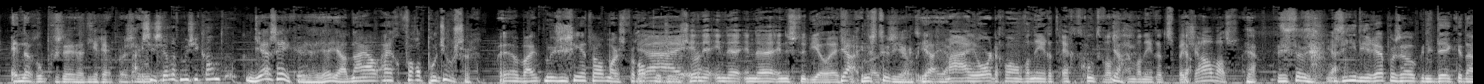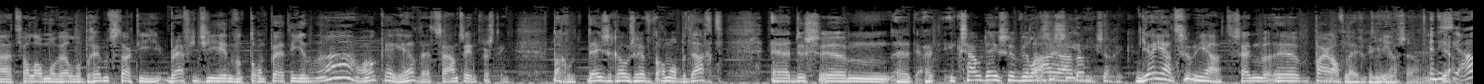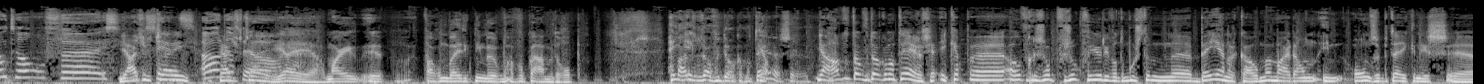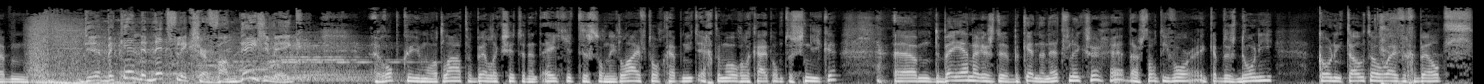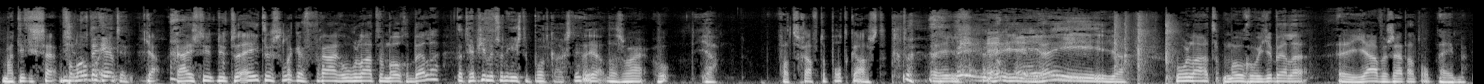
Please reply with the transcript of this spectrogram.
En dan roepen ze die rappers. Is hij zelf muzikant ook? Jazeker. Ja, ja, ja. Nou ja, eigenlijk vooral producer. Uh, hij muziceert wel, maar is vooral ja, producer. In de, in, de, in, de, in de studio heeft Ja, in de studio. Ja, ja. Maar hij hoorde gewoon wanneer het echt goed was en wanneer het speciaal was. Ja. Dus dan zie je die rappers ook en die denken, nou het zal allemaal wel. Op een gegeven moment start die Refugee in van Tom Petty. En dan, ah, oké, okay, yeah, that sounds interesting. Maar goed, deze gozer heeft het allemaal bedacht. Uh, dus um, uh, ik zou deze willen dat is aanraden. Serie, zag ik. Ja, ja, het, ja, het zijn een paar afleveringen. Ja. En is die auto of is die Ja, twee. Oh, ja, dat twee. wel. Ja, ja, ja. Maar uh, waarom weet ik niet meer, we kwamen erop. Hey, we hadden het over documentaires. Ja, ja hadden het over documentaires. Ik heb uh, overigens op verzoek van jullie, want er moest een uh, BN'er komen, maar dan in onze betekenis. Um... De bekende Netflixer van deze week. Rob, kun je me wat later bellen? Ik zit in het eetje. Het is toch niet live, toch? Ik heb niet echt de mogelijkheid om te sneaken. Um, de BN'er is de bekende Netflixer. Hè? Daar stond hij voor. Ik heb dus Donny, Koning Toto, even gebeld. Maar dit is uh, voorlopig... eten. Ja, hij stuurt nu te eten. Zal ik even vragen hoe laat we mogen bellen? Dat heb je met zo'n eerste podcast, hè? Ja, dat is waar. Ja, wat schaft de podcast? hey, hey, hey, ja. Hoe laat mogen we je bellen? Uh, ja, we zijn aan het opnemen.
